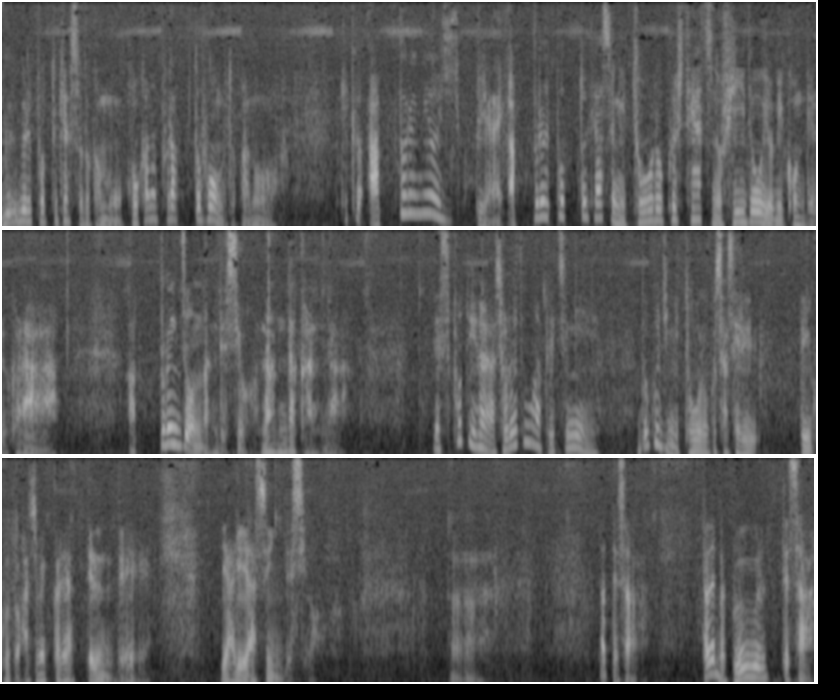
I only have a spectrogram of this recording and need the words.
Google ポッドキャストとかも他のプラットフォームとかも結局 Apple Music じゃない Apple Podcast に登録したやつのフィードを読み込んでるから Apple 依存なんですよ。なんだかんだ。で Spotify はそれとは別に独自に登録させるっていうことを初めからやってるんでやりやすいんですよ、うん、だってさ例えば Google ってさ、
